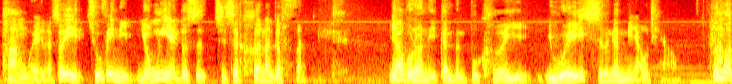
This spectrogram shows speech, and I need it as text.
胖回了。所以，除非你永远都是只是喝那个粉，要不然你根本不可以维持那个苗条。那么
